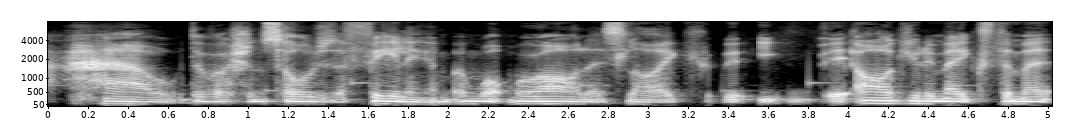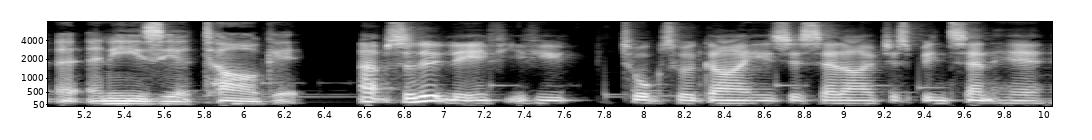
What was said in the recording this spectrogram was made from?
how the Russian soldiers are feeling and, and what morale is like. It, it arguably makes them a, an easier target. Absolutely. If, if you talk to a guy who's just said, I've just been sent here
